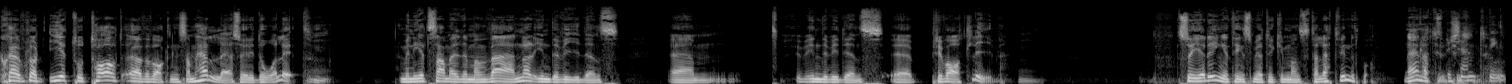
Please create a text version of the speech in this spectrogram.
Självklart, i ett totalt övervakningssamhälle så är det dåligt. Men i ett samhälle där man värnar individens, ehm, individens eh, privatliv så är det ingenting som jag tycker man ska ta lättvindigt på. Nej, naturligtvis inte.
